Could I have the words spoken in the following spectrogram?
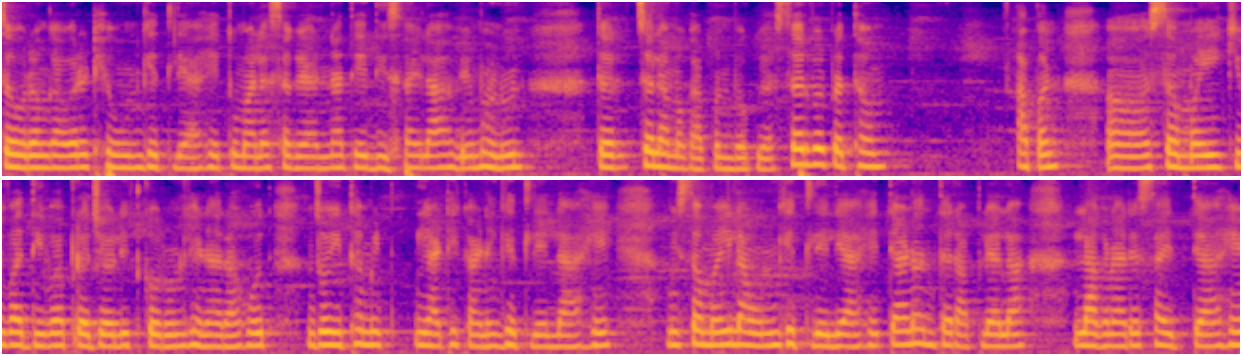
चौरंगावर ठेवून घेतले आहे. तुम्हाला सगळ्यांना ते दिसायला हवे म्हणून. तर चला मग आपण बघूया. सर्वप्रथम आपण समई किंवा दिवा प्रज्वलित करून घेणार आहोत जो इथं मी या ठिकाणी घेतलेला आहे. मी समई लावून घेतलेली आहे. त्यानंतर आपल्याला लागणारे साहित्य आहे.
